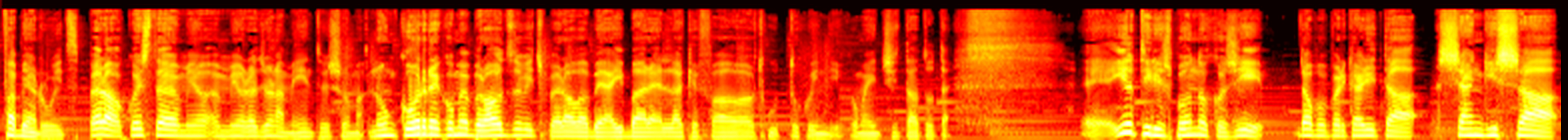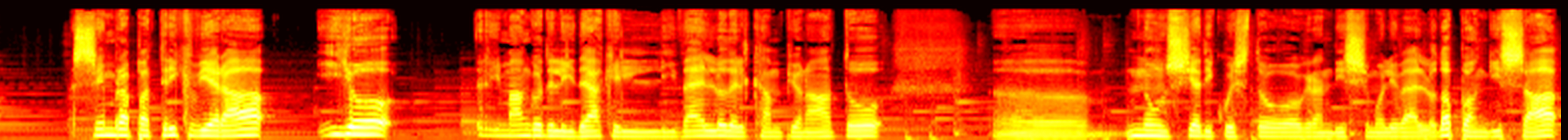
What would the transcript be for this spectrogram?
Fabian Ruiz. Però questo è il mio, il mio ragionamento, insomma. Non corre come Brozovic, però vabbè, hai Barella che fa tutto, quindi come hai citato te. Eh, io ti rispondo così. Dopo, per carità, se Anghissà sembra Patrick Vieira, io rimango dell'idea che il livello del campionato uh, non sia di questo grandissimo livello. Dopo Anghissà,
